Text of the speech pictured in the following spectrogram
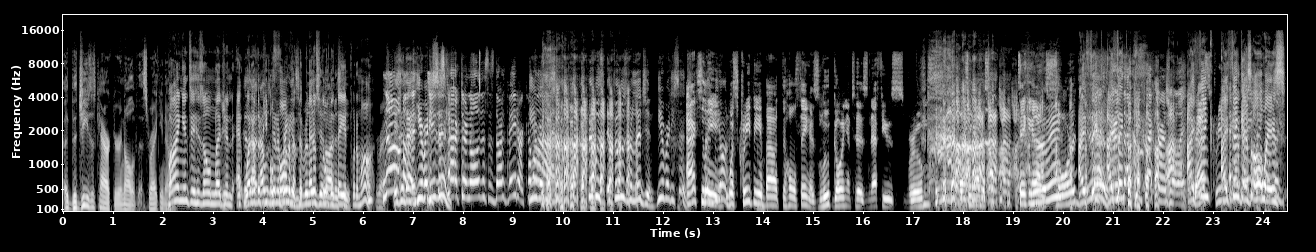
uh, the Jesus character in all of this, right? You know, buying into his own legend at what I- other I people gonna thought bring of him, the religion, pedestal that they had put him on. Right. No, Isn't that- he already Jesus sinned. character in all of this is Darth Vader. Come He on. if it was if it was religion, he already sinned. Let's Actually, what's creepy about the whole thing is Luke going into his nephew's room, out his, taking You out what his sword. I think I think that factor as well. I I think. I think as always, Disney for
